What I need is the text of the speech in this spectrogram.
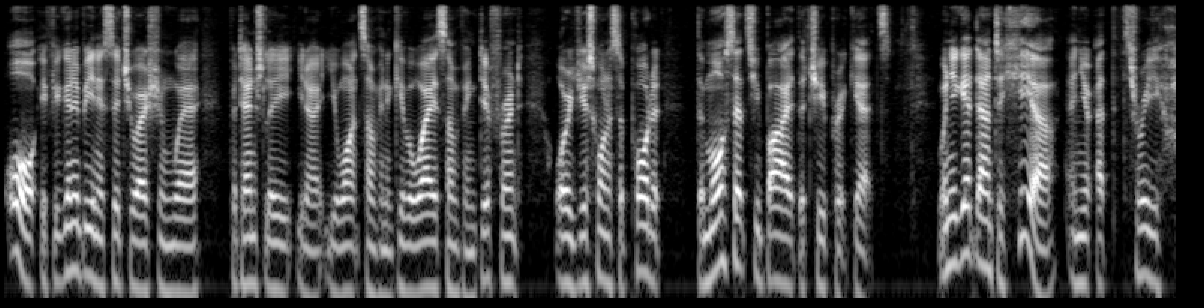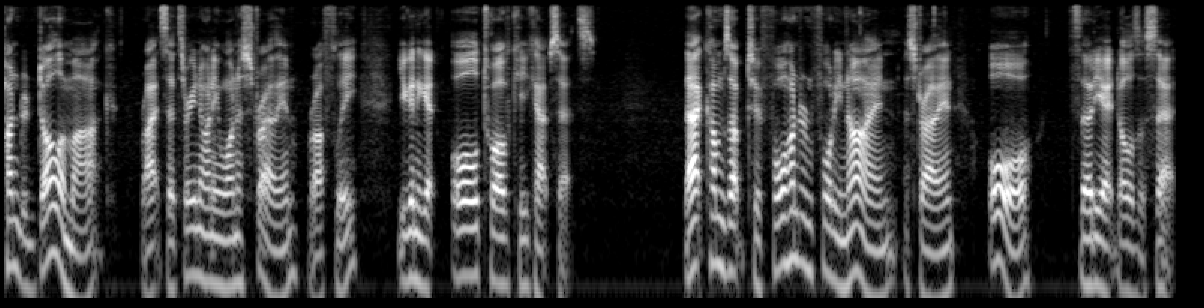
or if you're going to be in a situation where potentially you know you want something to give away, something different, or you just want to support it, the more sets you buy, the cheaper it gets. When you get down to here and you're at the $300 mark, right? So 391 Australian, roughly, you're going to get all 12 keycap sets. That comes up to 449 Australian or $38 a set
